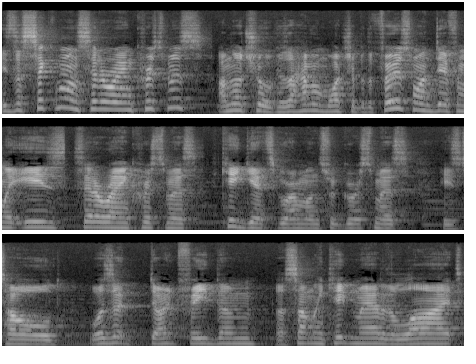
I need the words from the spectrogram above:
Is the second one set around Christmas? I'm not sure because I haven't watched it, but the first one definitely is set around Christmas. Kid gets gremlins for Christmas. He's told, was it don't feed them or something, keep them out of the light?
